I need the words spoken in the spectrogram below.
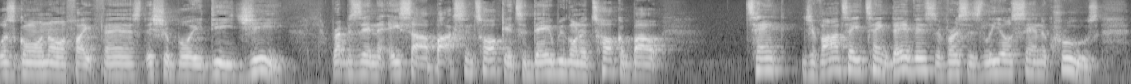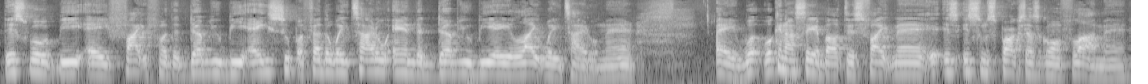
What's going on, fight fans? It's your boy DG, representing the A-Side Boxing Talk, and today we're going to talk about Tank Gervonta Tank Davis versus Leo Santa Cruz. This will be a fight for the WBA super featherweight title and the WBA lightweight title, man. Hey, what what can I say about this fight, man? It's, it's some sparks that's going to fly, man.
